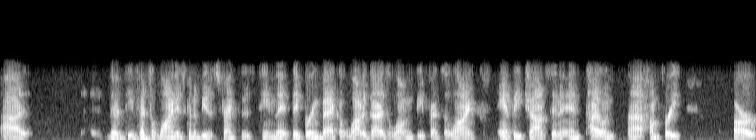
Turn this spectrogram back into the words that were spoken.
uh, their defensive line is going to be the strength of this team. They they bring back a lot of guys along the defensive line. Anthony Johnson and Tylan uh, Humphrey are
